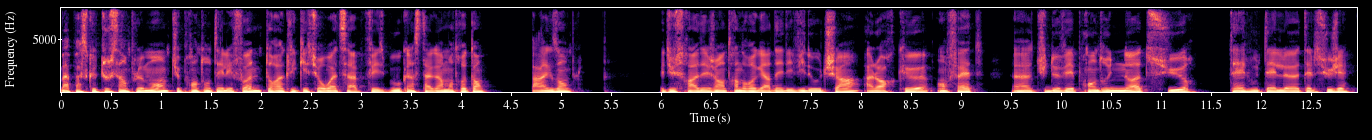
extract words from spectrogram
bah parce que tout simplement, tu prends ton téléphone, tu auras cliqué sur WhatsApp, Facebook, Instagram entre-temps, par exemple. Et tu seras déjà en train de regarder des vidéos de chats alors que, en fait, euh, tu devais prendre une note sur tel ou tel, euh, tel sujet.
